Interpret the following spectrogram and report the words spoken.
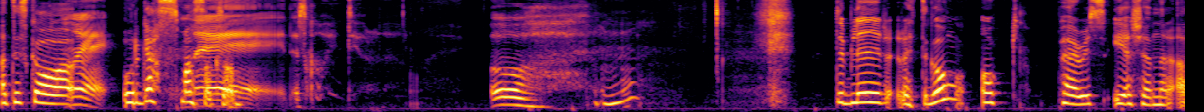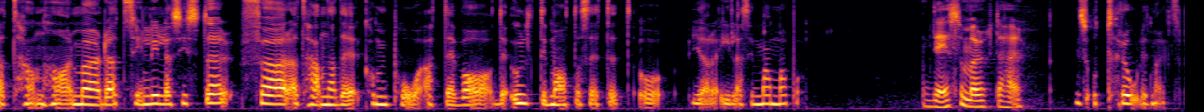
Att det ska Nej. orgasmas också. nej, det ska jag inte göra. Det. Åh. Det blir rättegång och Paris erkänner att han har mördat sin lilla syster för att han hade kommit på att det var det ultimata sättet att göra illa sin mamma på. Det är så mörkt det här. Det är så otroligt mörkt.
